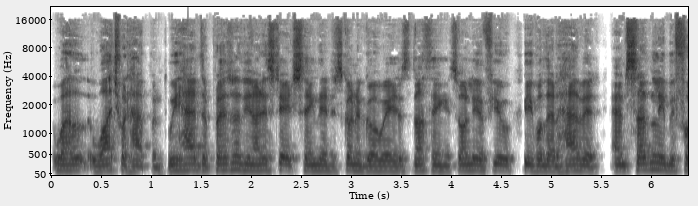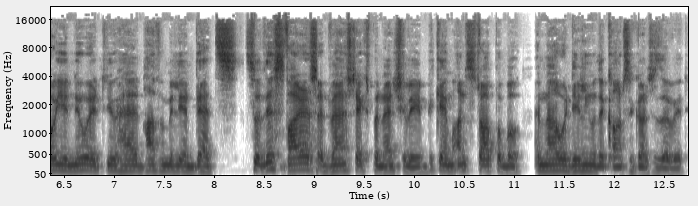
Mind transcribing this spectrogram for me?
well, watch what happened. We had the president of the United States saying that it's going to go away. It's nothing. It's only a few people that have it. And suddenly, before you knew it, you had half a million deaths. So this virus advanced exponentially, it became unstoppable. And now we're dealing with the consequences of it.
